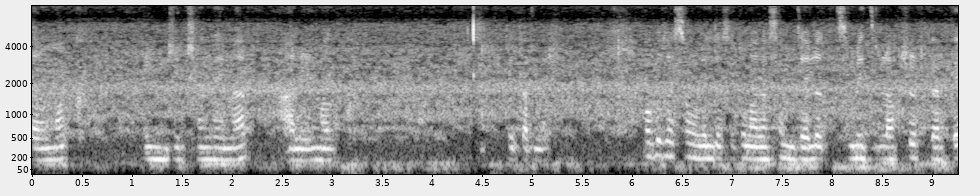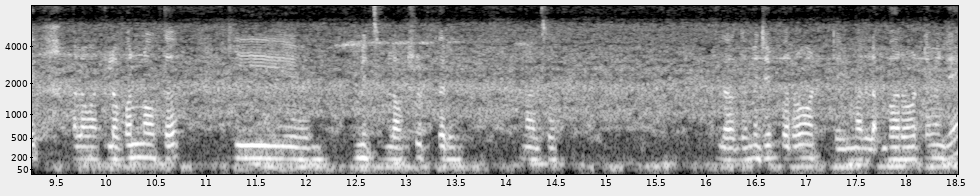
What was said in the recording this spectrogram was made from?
तर मग इंजेक्शन देणार आणि मग ते करणार. बघू जसं होईल तसं तुम्हाला समजेलच. मीच ब्लॉग शूट करते. मला वाटलं पण नव्हतं की मीच ब्लॉग शूट करेन माझं. जाऊ म्हणजे बरं वाटते मला बरं वाटते म्हणजे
